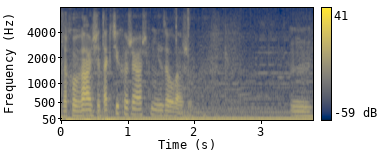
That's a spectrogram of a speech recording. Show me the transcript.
Zachowałem się tak cicho, że aż mnie nie zauważył. Mm.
